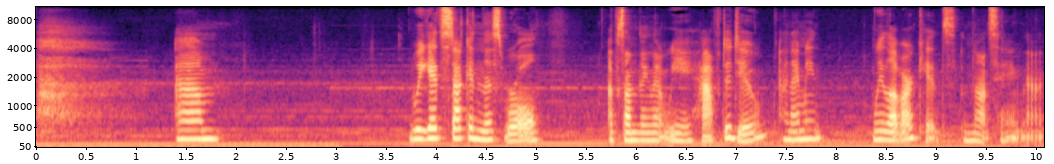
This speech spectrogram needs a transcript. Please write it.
Um, we get stuck in this role of something that we have to do. And I mean, we love our kids. I'm not saying that.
